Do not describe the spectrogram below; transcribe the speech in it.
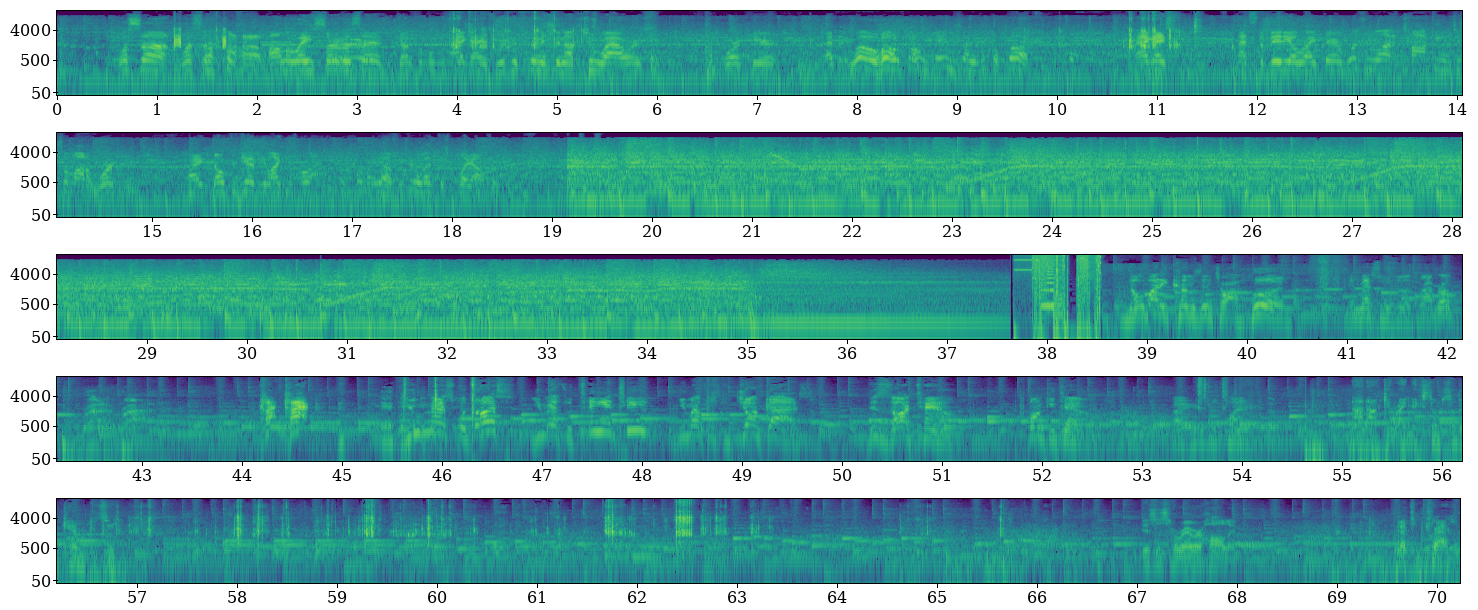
What's up? What's up? Holloway Services. Junk Hi guys, we're just finishing up two hours of work here. At the, whoa, whoa, throwing game signs. What the fuck? Hi guys, that's the video right there. Wasn't a lot of talking, just a lot of working. All right, don't forget if you like. It, oh, I think there's somebody else. We're gonna let this play out for a second. Nobody comes into our hood and messes with us, right, bro? Right, right. Clack, clack. You mess with us, you mess with TNT, you mess with the junk guys. This is our town, funky town. All right, here's the plan. Nah, nah, get right next to him so the camera can see. This is Herrera Holland. Got some trash.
